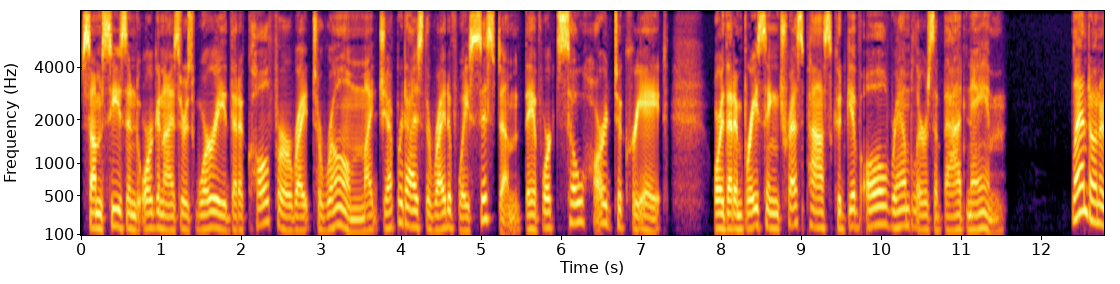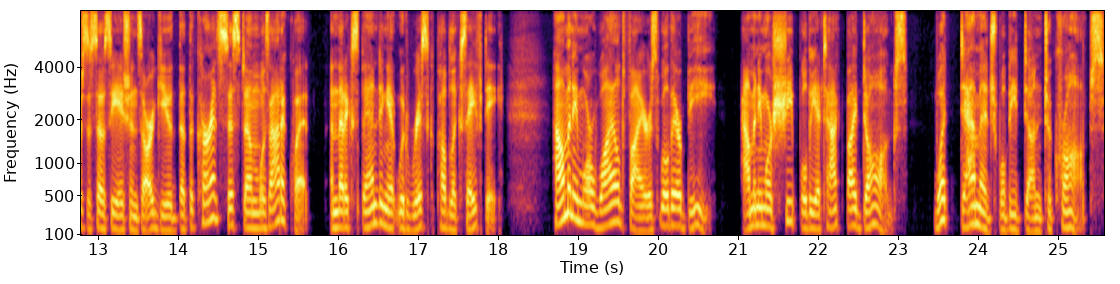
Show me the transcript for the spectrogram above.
Some seasoned organizers worried that a call for a right to roam might jeopardize the right of way system they have worked so hard to create, or that embracing trespass could give all ramblers a bad name. Landowners associations argued that the current system was adequate and that expanding it would risk public safety. How many more wildfires will there be? How many more sheep will be attacked by dogs? What damage will be done to crops?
